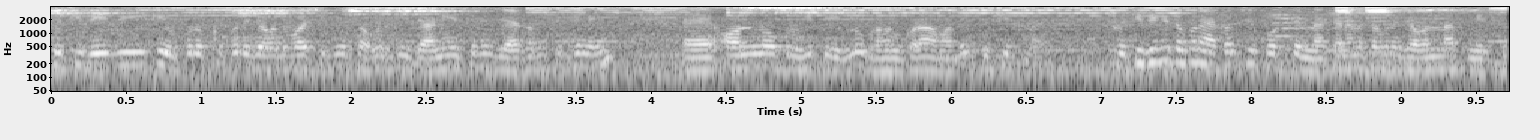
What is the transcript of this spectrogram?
সূচি দেবীকে উপলক্ষ করে জগৎবাসীকে সকলকে জানিয়েছিলেন যে একাদশীর দিনেই অন্য প্রভৃতি এগুলো গ্রহণ করা আমাদের উচিত নয়। সচিদেবী তখন একাদশী করতেন না, কেননা তখন জগন্নাথ মিশ্র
